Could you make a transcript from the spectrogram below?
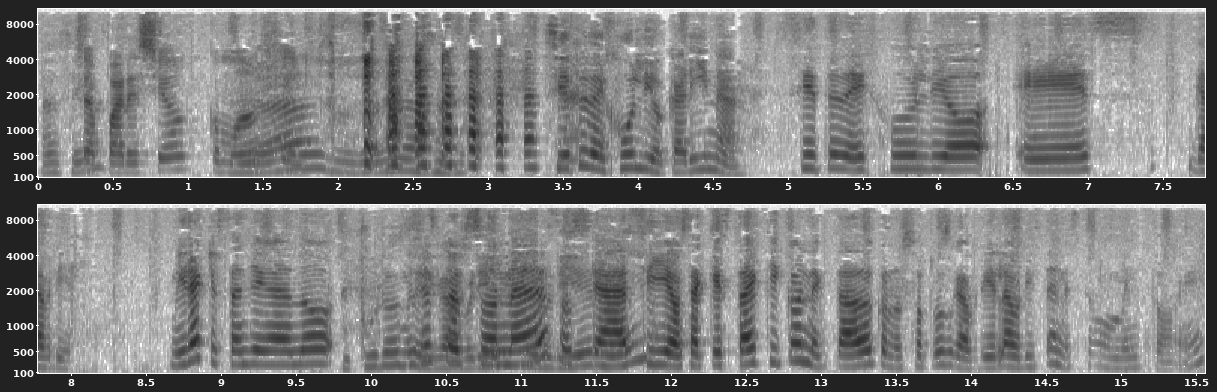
¿Ah, sí? Se apareció como ángel. pues, de veras. 7 de julio, Karina. 7 de julio es Gabriel. Mira que están llegando Puros muchas personas, o sea, ¿eh? sí, o sea, que está aquí conectado con nosotros Gabriel ahorita en este momento, ¿eh?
